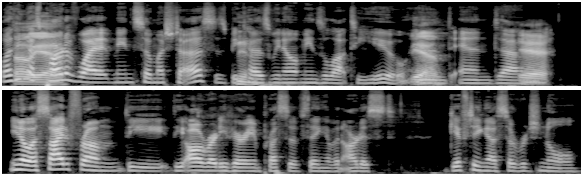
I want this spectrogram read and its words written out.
Well, I think Oh, that's yeah. part of why it means so much to us is Yeah. because we know it means a lot to you. Yeah. And and um, yeah you know, aside from the the already very impressive thing of an artist gifting us original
